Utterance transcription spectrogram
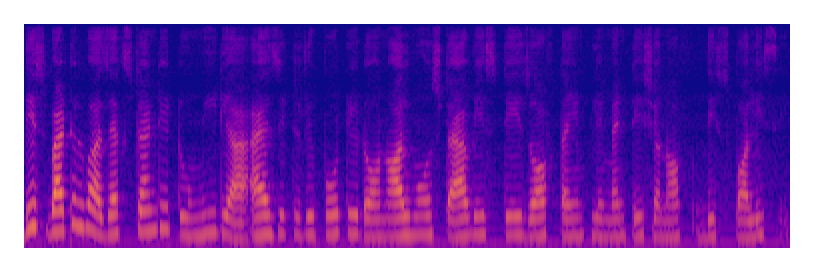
This battle was extended to media as it reported on almost every stage of the implementation of this policy.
